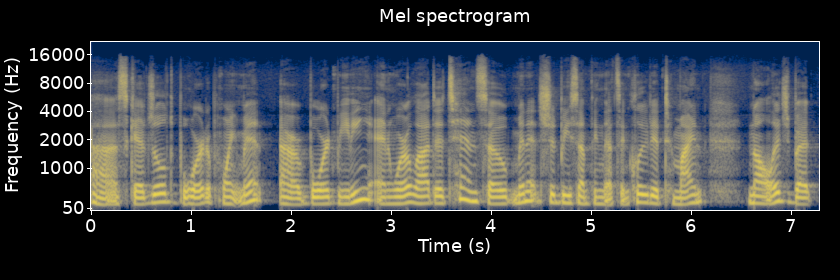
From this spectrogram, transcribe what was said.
uh, scheduled board appointment or board meeting, and we're allowed to attend. So minutes should be something that's included to my knowledge, but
